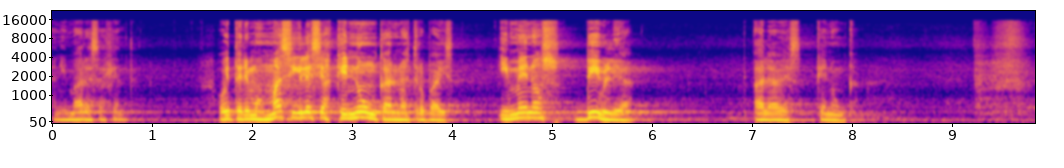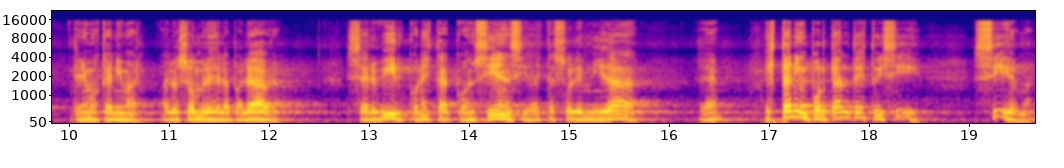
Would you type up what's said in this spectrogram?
animar a esa gente. Hoy tenemos más iglesias que nunca en nuestro país y menos Biblia a la vez que nunca. Tenemos que animar a los hombres de la palabra, servir con esta conciencia, esta solemnidad. ¿eh? ¿Es tan importante esto? Y sí, sí, hermano.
